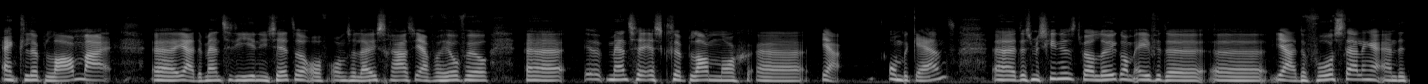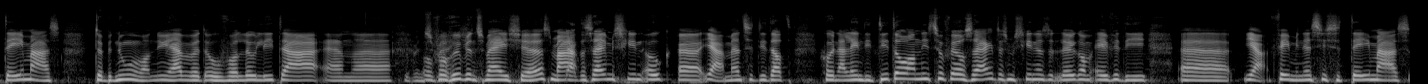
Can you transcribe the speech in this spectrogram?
en Club Lam. Maar eh, ja, de mensen die hier nu zitten of onze luisteraars, ja, voor heel veel mensen is Club Lam nog eh, ja, onbekend. Eh, dus misschien is het wel leuk om even de, eh, ja, de voorstellingen en de thema's te benoemen. Want nu hebben we het over Lolita en eh, Rubens over. Rubens meisjes. Maar Ja. er zijn misschien ook ja, mensen die dat gewoon alleen die titel al niet zoveel zegt. Dus misschien is het leuk om even die ja, feministische thema's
